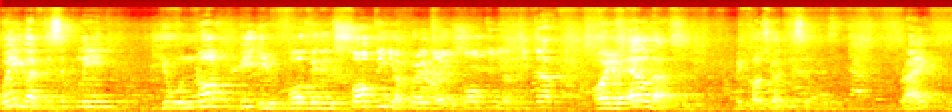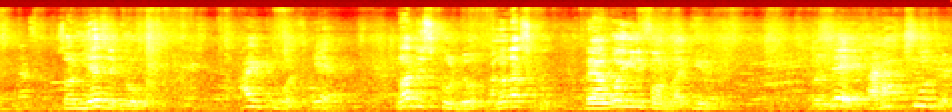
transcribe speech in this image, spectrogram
When you are disciplined, you will not be involved in insulting your parents or insulting your teacher or your elders because you are disciplined. Right? Some years ago, I was here. Not this school though, another school. But I wore uniform like you. Today, I have children.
